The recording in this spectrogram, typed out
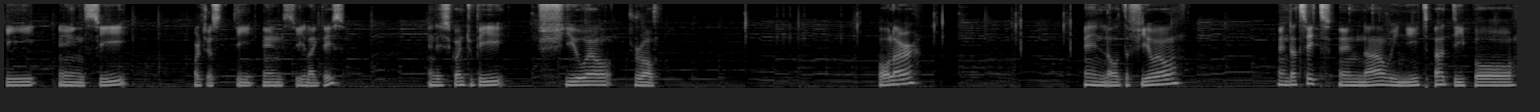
T, and C, or just T and C like this. And this is going to be fuel drop. Polar. And load the fuel. And that's it. And now we need a depot.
